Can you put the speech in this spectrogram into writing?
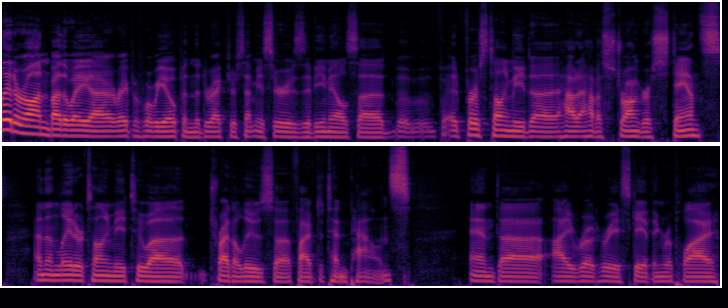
Later on, by the way, uh, right before we opened, the director sent me a series of emails. Uh, at first, telling me to, how to have a stronger stance, and then later telling me to try to lose five to ten pounds. And uh, I wrote her a scathing reply.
